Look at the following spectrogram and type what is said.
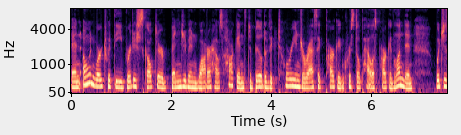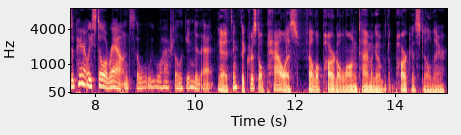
And Owen worked with the British sculptor Benjamin Waterhouse Hawkins to build a Victorian Jurassic Park in Crystal Palace Park in London, which is apparently still around, so we will have to look into that. Yeah, I think the Crystal Palace fell apart a long time ago, but the park is still there.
